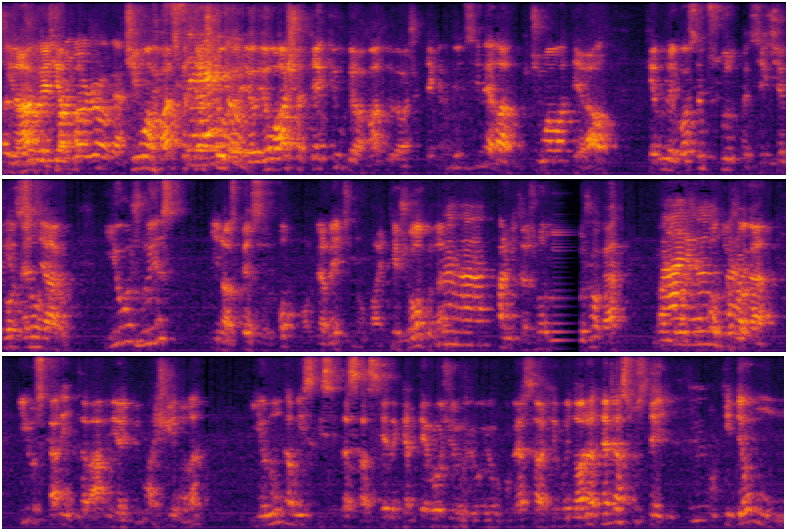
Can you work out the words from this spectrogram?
Tinha, água, tinha, tinha uma parte que até acho que eu, eu, eu acho até que o gramado, eu acho até que era meio desnivelado, porque tinha uma lateral que era um negócio absurdo, parecia que tinha movimento de água. E o juiz, e nós pensamos, pô, obviamente não vai ter jogo, né? Aham. A arbitragem mandou jogar. Mandou jogar. E os caras entraram, e aí tu imagina, né? E eu nunca me esqueci dessa cena, que até hoje eu, eu, eu começo a rir, muito, na hora eu até me assustei, Hum. porque deu um.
